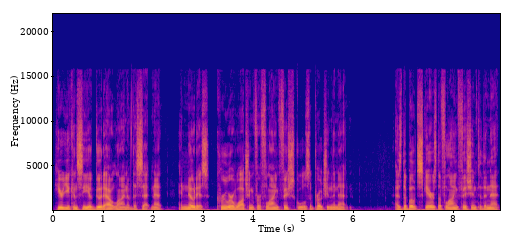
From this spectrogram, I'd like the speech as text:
Here you can see a good outline of the set net, and notice crew are watching for flying fish schools approaching the net. As the boat scares the flying fish into the net,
